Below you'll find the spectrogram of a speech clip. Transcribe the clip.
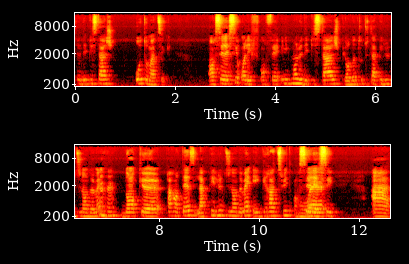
C'est le dépistage automatique. En CLSC, on, les, on fait uniquement le dépistage, puis on donne tout suite la pilule du lendemain. Mhm. Donc, euh, parenthèse, la pilule du lendemain est gratuite en Ouais. CLSC. À-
